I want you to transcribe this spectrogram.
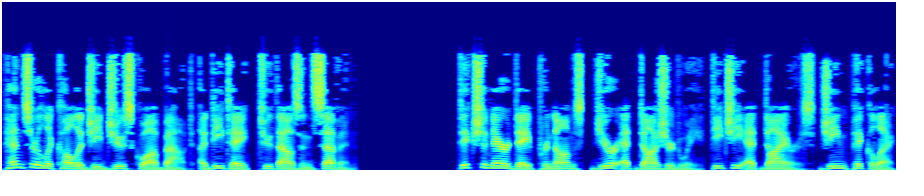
Penser l'écologie jusqu'au bout Edité, 2007. Dictionnaire des pronoms, d'hier et d'aujourd'hui, Dici et d'hiers Jean Picollec,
